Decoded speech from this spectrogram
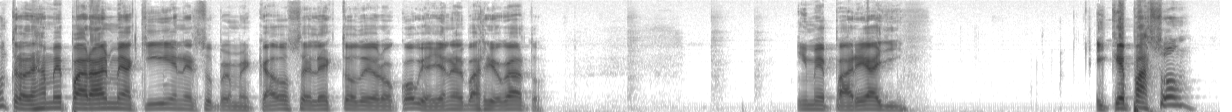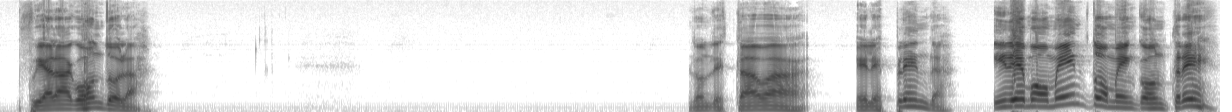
contra, déjame pararme aquí en el supermercado selecto de Orocovi, allá en el barrio Gato. Y me paré allí. ¿Y qué pasó? Fui a la góndola donde estaba el Esplenda. Y de momento me encontré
